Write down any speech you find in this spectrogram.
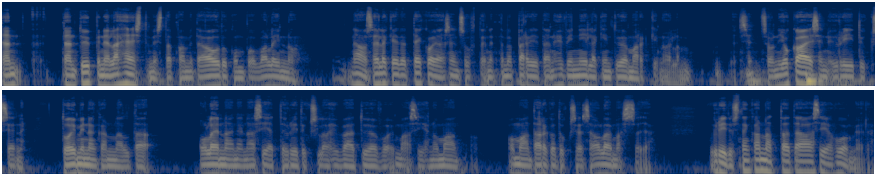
tämän, tämän tyyppinen lähestymistapa, mitä Outokumpu on valinnut, nämä on selkeitä tekoja sen suhteen, että me pärjätään hyvin niilläkin työmarkkinoilla. Se, se on jokaisen yrityksen toiminnan kannalta olennainen asia, että yrityksellä on hyvää työvoimaa siihen omaan, omaan tarkoituksensa olemassa ja – yritysten kannattaa tämä asia huomioida.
